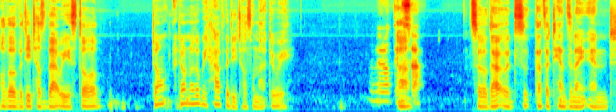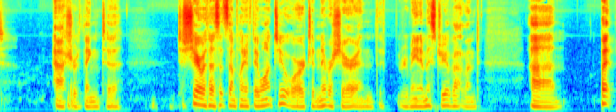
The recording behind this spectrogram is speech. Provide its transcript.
although the details of that we still don't. I don't know that we have the details on that, do we? I don't think Uh, so. So that would that's a Tanzanite and Asher thing to to share with us at some point if they want to, or to never share and remain a mystery of Atland. Um, but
